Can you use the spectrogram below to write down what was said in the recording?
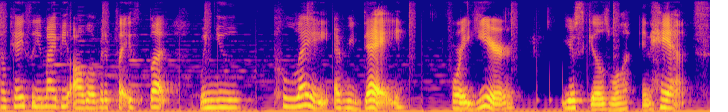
Okay so you might be all over the place but when you play every day for a year your skills will enhance.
